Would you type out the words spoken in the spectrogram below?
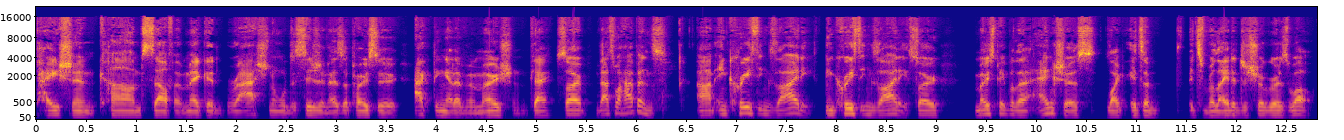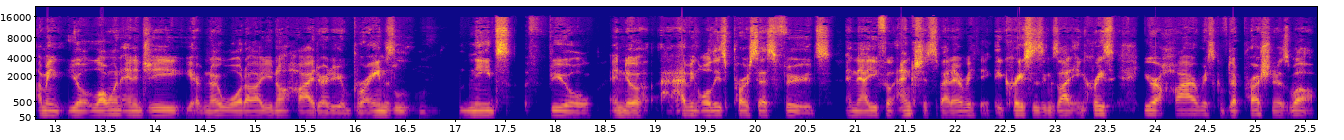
patient, calm self and make a rational decision as opposed to acting out of emotion. Okay. So that's what happens. Um, increased anxiety, increased anxiety. So most people that are anxious, like it's a it's related to sugar as well. I mean, you're low on energy, you have no water, you're not hydrated, your brain's needs fuel and you're having all these processed foods and now you feel anxious about everything increases anxiety increase you're at higher risk of depression as well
